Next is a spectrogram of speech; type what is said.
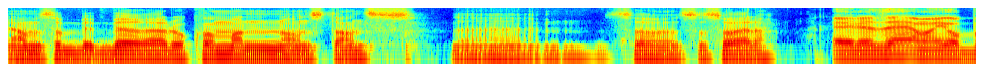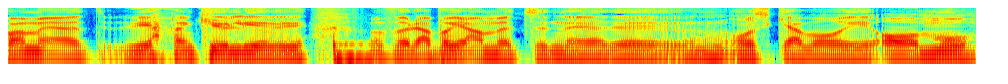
ja, så börjar du komma någonstans. Så, så, så är det. Är det det här man jobbar med? Vi har en kul i förra programmet när eh, Oskar var i AMO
